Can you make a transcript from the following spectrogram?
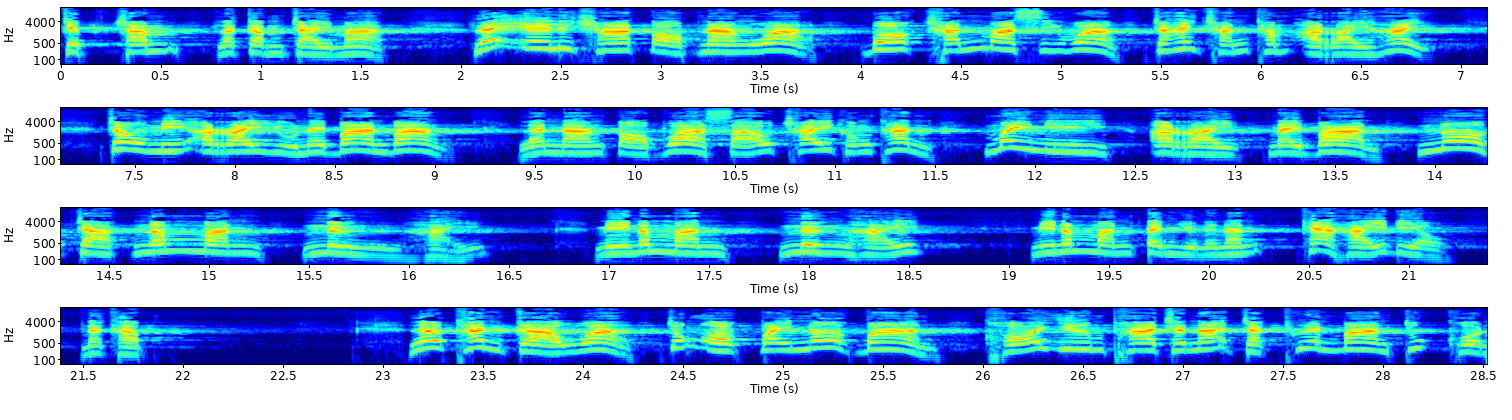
เจ็บช้ำและกำใจมาก และเอลิชาตอบนางว่า บอกฉันมาสิว่าจะให้ฉันทำอะไรให้ เจ้ามีอะไรอยู่ในบ้านบ้าง และนางตอบว่าสาวใช้ของท่านไม่มีอะไรในบ้าน นอกจากน้ำมันหนึ่งไห มีน้ำมันหนึ่งไห มีน้ำมันเต็มอยู่ในนั้น แค่ไหเดียวนะครับ แล้วท่านกล่าวว่าจงออกไปนอกบ้าน ขอยืมภาชนะจากเพื่อนบ้านทุกคน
